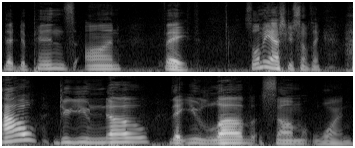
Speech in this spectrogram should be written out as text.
that depends on faith. So let me ask you something. How do you know that you love someone?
